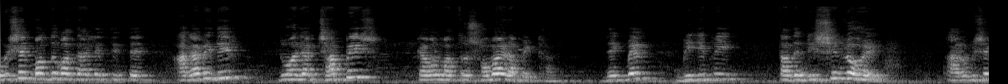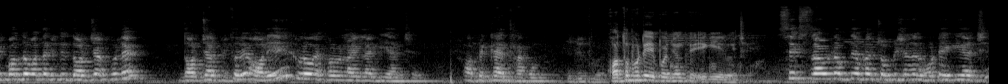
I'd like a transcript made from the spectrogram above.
অভিষেক বন্দ্যোপাধ্যায়ের নেতৃত্বে আগামী দিন দু হাজার ছাব্বিশ কেবলমাত্র সময়ের অপেক্ষা। দেখবেন বিজেপি তাদের নিশ্চিন্ন হয়ে আর অভিষেক বন্দ্যোপাধ্যায় যদি দরজা খুলে দরজার ভিতরে অনেক লোক এখন লাইন লাগিয়ে আছে। অপেক্ষায় থাকুন। কত ভোটে এ পর্যন্ত এগিয়ে রয়েছে? সিক্স রাউন্ড অব্দি আমরা চব্বিশ হাজার ভোটে এগিয়ে আছি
